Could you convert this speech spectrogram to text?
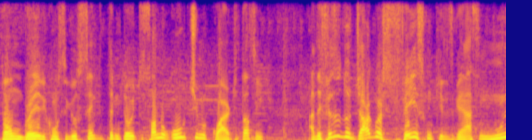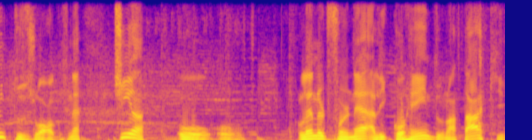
Tom Brady conseguiu 138 só no último quarto. Então, assim, a defesa do Jaguars fez com que eles ganhassem muitos jogos, né? Tinha o, o Leonard Fournette ali correndo no ataque,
